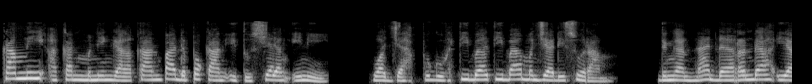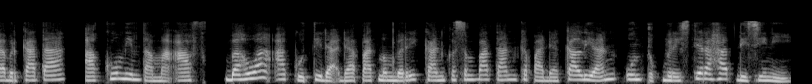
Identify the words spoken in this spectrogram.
Kami akan meninggalkan padepokan itu siang ini. Wajah Puguh tiba-tiba menjadi suram. Dengan nada rendah ia berkata, aku minta maaf, bahwa aku tidak dapat memberikan kesempatan kepada kalian untuk beristirahat di sini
